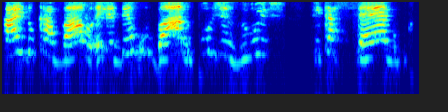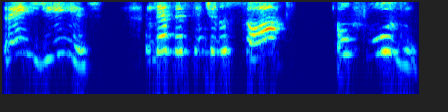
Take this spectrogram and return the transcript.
cai do cavalo, ele é derrubado por Jesus, fica cego por três dias. Ele deve ter se sentido só, confuso.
